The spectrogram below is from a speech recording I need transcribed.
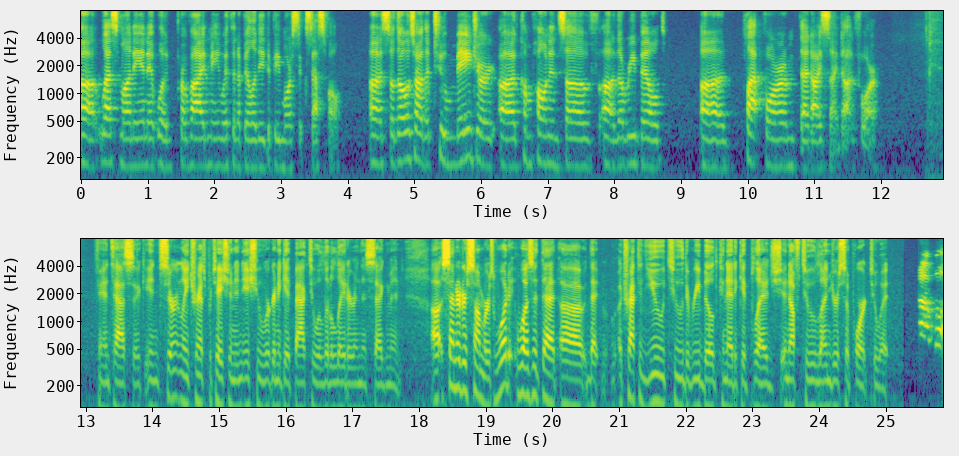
uh, less money and it would provide me with an ability to be more successful. Uh, so those are the two major uh, components of uh, the rebuild uh, platform that I signed on for. Fantastic. And certainly transportation an issue we're going to get back to a little later in this segment. Uh, Senator Somers, what was it that, uh, that attracted you to the Rebuild Connecticut Pledge enough to lend your support to it? Uh, well,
